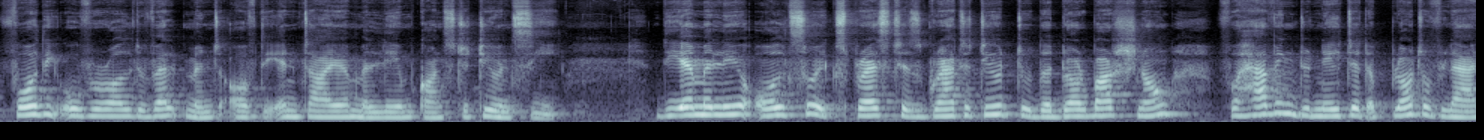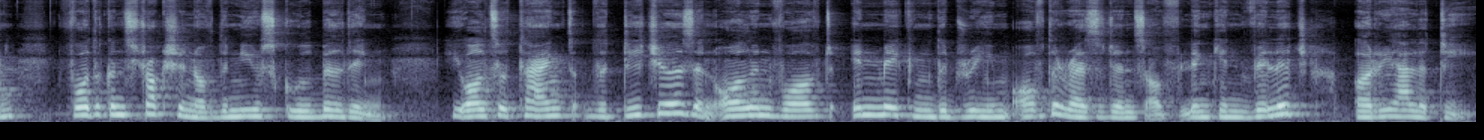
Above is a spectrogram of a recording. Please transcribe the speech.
for the overall development of the entire Milliam constituency. The MLA also expressed his gratitude to the Dorbar Shnong for having donated a plot of land for the construction of the new school building. He also thanked the teachers and all involved in making the dream of the residents of Lincoln Village a reality.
